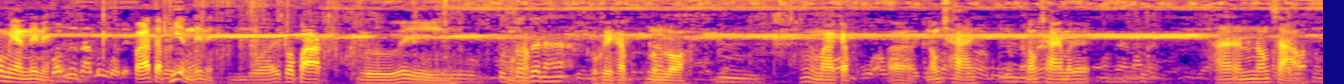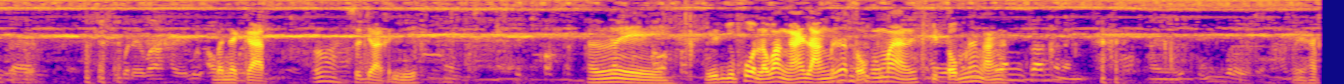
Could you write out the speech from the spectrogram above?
บ่แม่นเลยเนี่ยบอลมือสามมือบ่เด็ดปลาตะเพียนเลยเนี่ยหวยตัวปากเอ้ยสุดสดด้วยนะฮะโอเคครับหนุ่มรออืมมากับเอ่อน้องชาย น้องชายมาด้วยอ่าน้องสาว บรรยากาศโอ้สุดยอดอีหลีเฮ้ยยืนอยู่โพ่นระว่างหงายหลังเนื้อตกลงมาจิตตมนั่งหลังนี่ครับ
